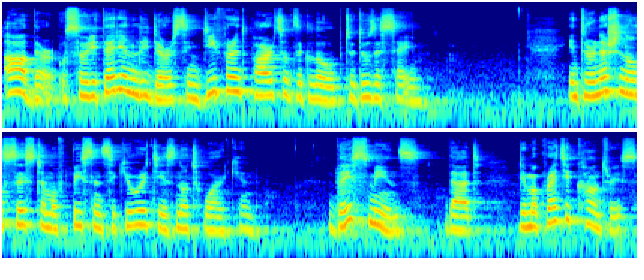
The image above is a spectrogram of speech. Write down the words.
other authoritarian leaders in different parts of the globe to do the same international system of peace and security is not working. This means that democratic countries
